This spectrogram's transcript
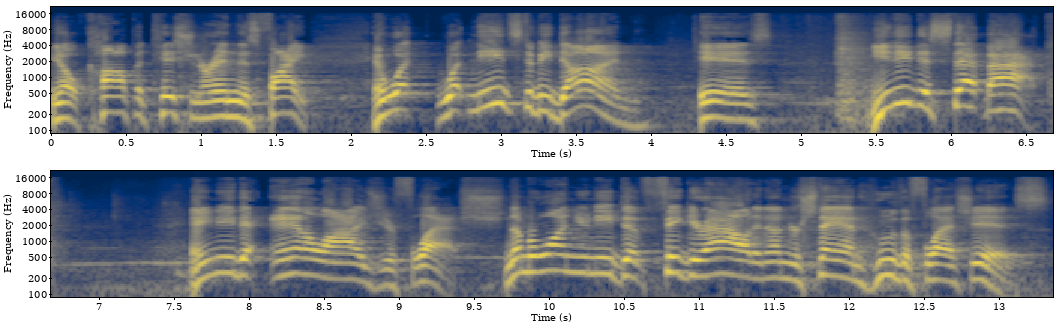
you know, competition or in this fight? And what, what needs to be done is you need to step back and you need to analyze your flesh. Number one, you need to figure out and understand who the flesh is.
